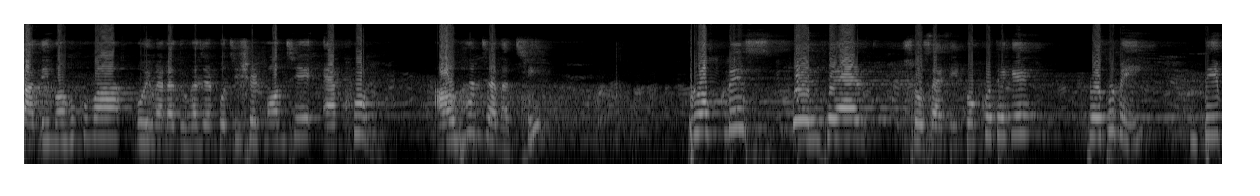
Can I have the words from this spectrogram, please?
কান্দি মহকুমা বইমেলা দু হাজার পঁচিশের মঞ্চে এখন আহ্বান জানাচ্ছি প্রোগ্রেস ওয়েলফেয়ার সোসাইটির পক্ষ থেকে। প্রথমেই দেব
